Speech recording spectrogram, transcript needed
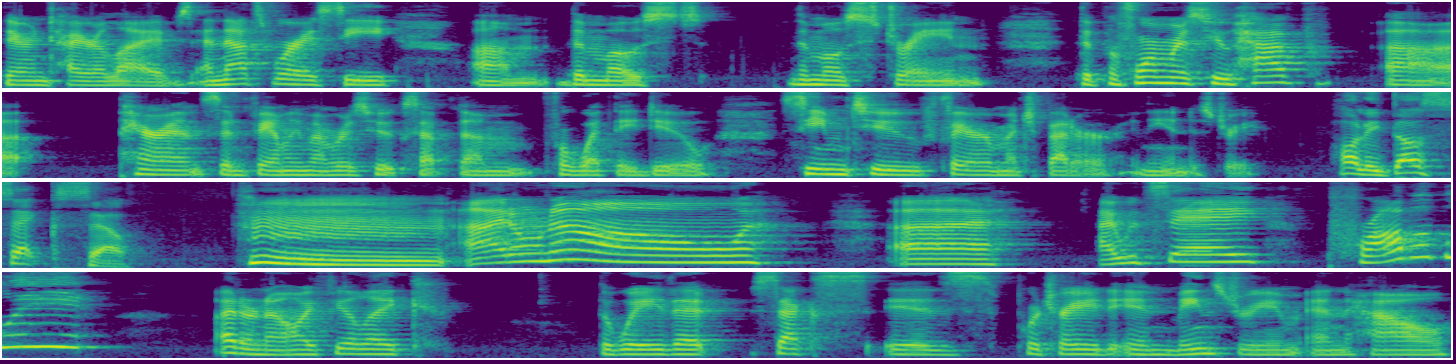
their entire lives. And that's where I see um, the most the most strain. The performers who have uh, parents and family members who accept them for what they do seem to fare much better in the industry. Holly, does sex sell? Hmm, I don't know. Uh, I would say probably. I don't know. I feel like the way that sex is portrayed in mainstream and how,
